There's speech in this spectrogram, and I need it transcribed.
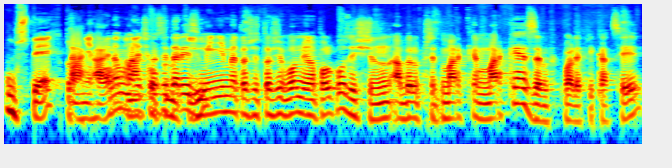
úspěch pro Tak něho. a jenom maličko si tady zmíníme to, že to, že on měl pole position a byl před Markem Markézem v kvalifikaci,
